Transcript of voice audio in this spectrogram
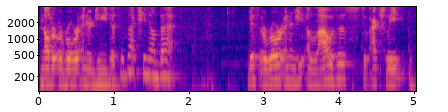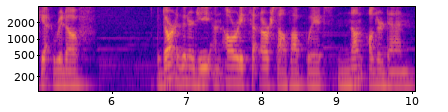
Another Aurora Energy. This is actually not bad. This Aurora Energy allows us to actually get rid of the Darkness Energy and already set ourselves up with none other than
